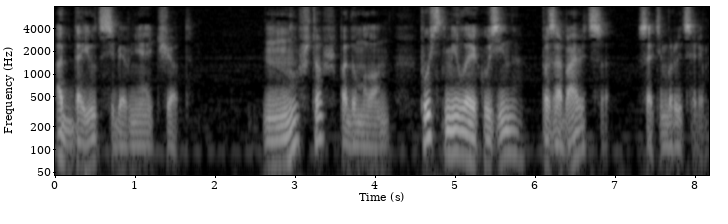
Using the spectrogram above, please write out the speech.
отдают себе в ней отчет. «Ну что ж», — подумал он, — «пусть милая кузина позабавится с этим рыцарем».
